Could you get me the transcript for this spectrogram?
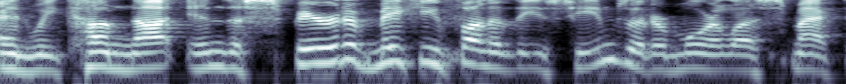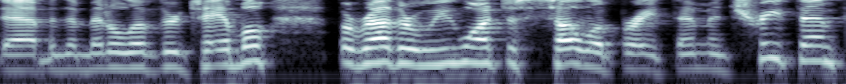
And we come not in the spirit of making fun of these teams that are more or less smack dab in the middle of their table, but rather we want to celebrate them and treat them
